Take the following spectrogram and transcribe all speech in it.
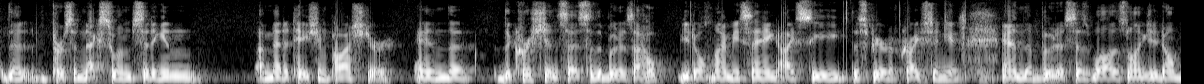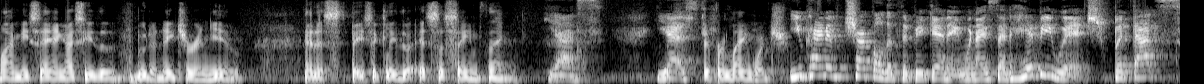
the person next to him sitting in a meditation posture. And the, the Christian says to the Buddhist, I hope you don't mind me saying, I see the Spirit of Christ in you. And the Buddha says, Well, as long as you don't mind me saying, I see the Buddha nature in you. And it's basically the, it's the same thing. Yes. Yes. Different language. You kind of chuckled at the beginning when I said hippie witch, but that's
